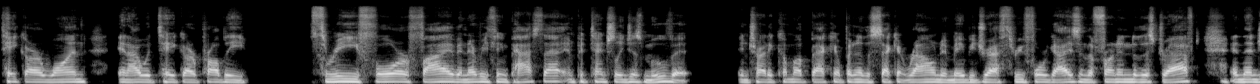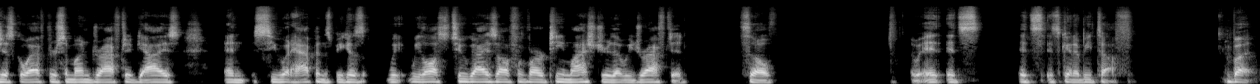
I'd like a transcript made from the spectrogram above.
take our one and I would take our probably three, four, five, and everything past that and potentially just move it and try to come up back up into the second round and maybe draft three, four guys in the front end of this draft and then just go after some undrafted guys and see what happens because we, we lost two guys off of our team last year that we drafted. So it, it's, it's, it's going to be tough, but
